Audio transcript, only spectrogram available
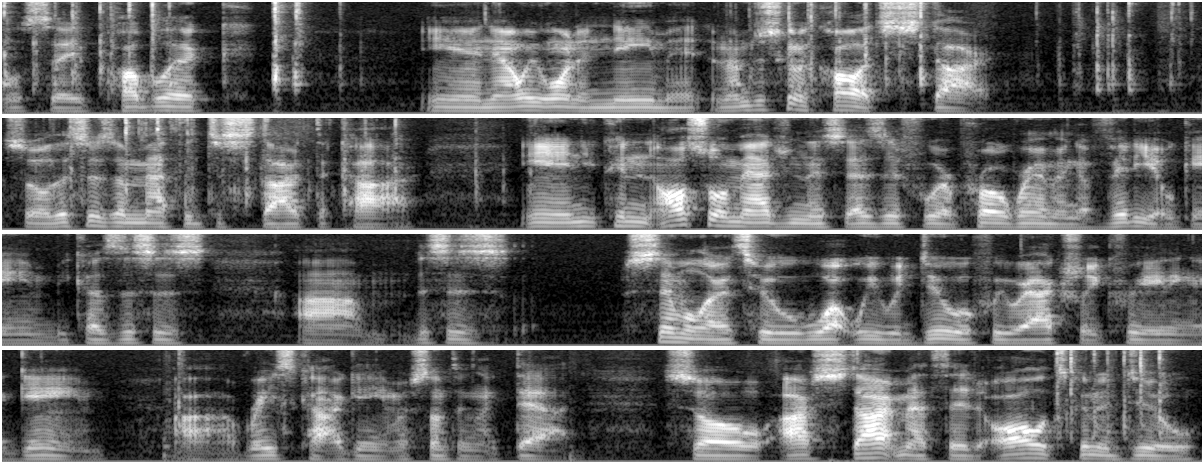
We'll say public and now we want to name it and I'm just going to call it start. So this is a method to start the car. And you can also imagine this as if we're programming a video game because this is um, this is similar to what we would do if we were actually creating a game uh, race car game or something like that. So our start method, all it's going to do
